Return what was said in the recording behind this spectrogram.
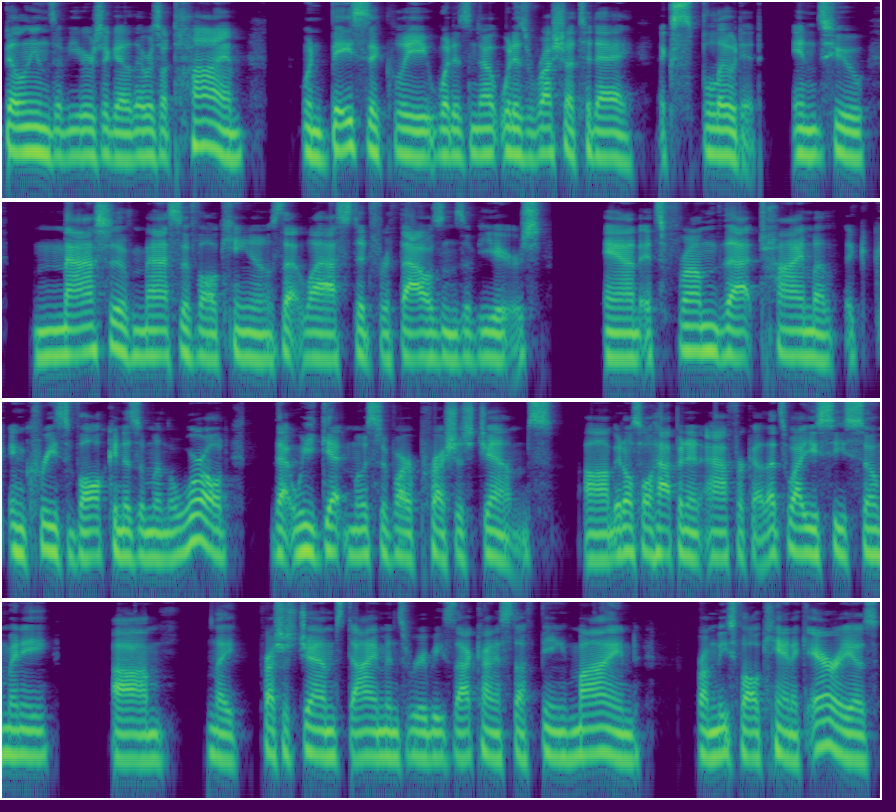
billions of years ago, there was a time when basically what is no, what is Russia today exploded into massive, massive volcanoes that lasted for thousands of years. And it's from that time of increased volcanism in the world that we get most of our precious gems. Um, it also happened in Africa. That's why you see so many um, like precious gems, diamonds, rubies, that kind of stuff being mined from these volcanic areas.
